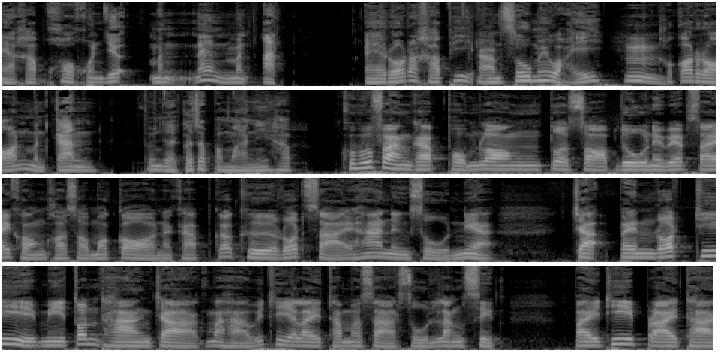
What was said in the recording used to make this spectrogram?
ร์ครับพอคนเยอะมันแน่นมันอัดแอร์รถอะครับ พี่ครับมันสู้ไม่ไหวอืมเขาก็ร้อนเหมือนกันส่วนใหญ่ก็จะประมาณนี้ครับ คุณผู้ฟังครับ ผมลองตรวจสอบดูในเว็บไซต์ของขสมก.นะครับ ก็คือรถสาย 510 เนี่ย จะเป็นรถที่มีต้นทางจากมหาวิทยาลัยธรรมศาสตร์ศูนย์รังสิตไปที่ปลายทาง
